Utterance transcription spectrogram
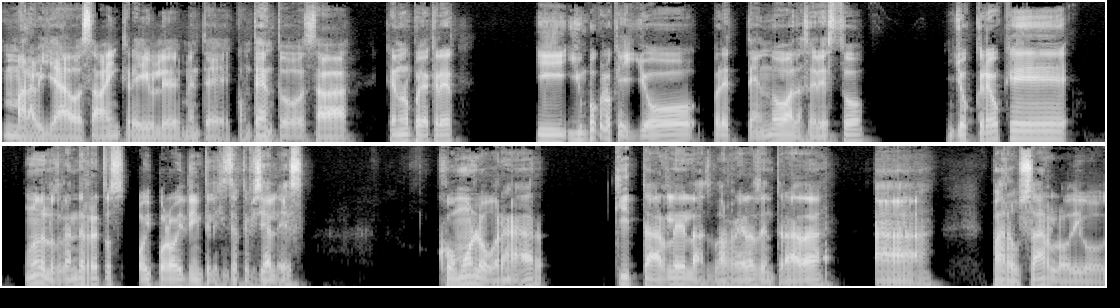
maravillado, estaba increíblemente contento, estaba que no lo podía creer. Y, y un poco lo que yo pretendo al hacer esto, yo creo que uno de los grandes retos hoy por hoy de inteligencia artificial es cómo lograr quitarle las barreras de entrada a, para usarlo. Digo,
